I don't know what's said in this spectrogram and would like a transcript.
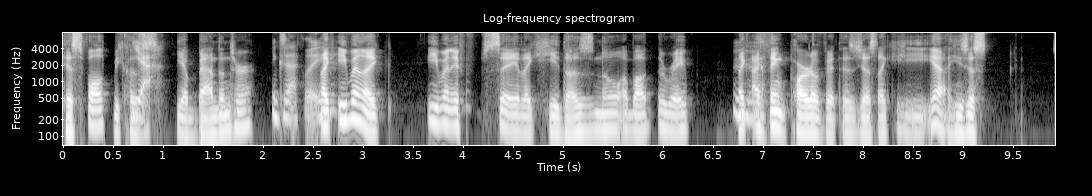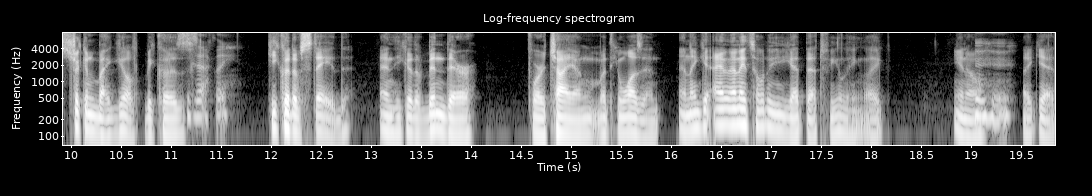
his fault because Yeah. he abandoned her. exactly. Like even like even if say like he does know about the rape, like I Mhm. think part of it is just like he yeah, he's just stricken by guilt because exactly. he could have stayed and he could have been there for Chayong, but he wasn't. And I get and I totally get that feeling. Like, you know, hmm like yeah,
